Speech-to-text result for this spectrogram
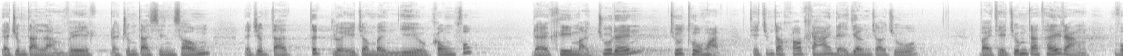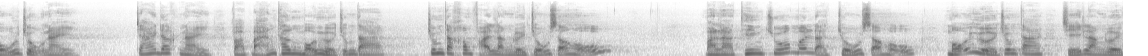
để chúng ta làm việc, để chúng ta sinh sống, để chúng ta tích lũy cho mình nhiều công phúc để khi mà Chúa đến, Chúa thu hoạch thì chúng ta có cái để dâng cho Chúa. Vậy thì chúng ta thấy rằng vũ trụ này, trái đất này và bản thân mỗi người chúng ta, chúng ta không phải là người chủ sở hữu mà là Thiên Chúa mới là chủ sở hữu. Mỗi người chúng ta chỉ là người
